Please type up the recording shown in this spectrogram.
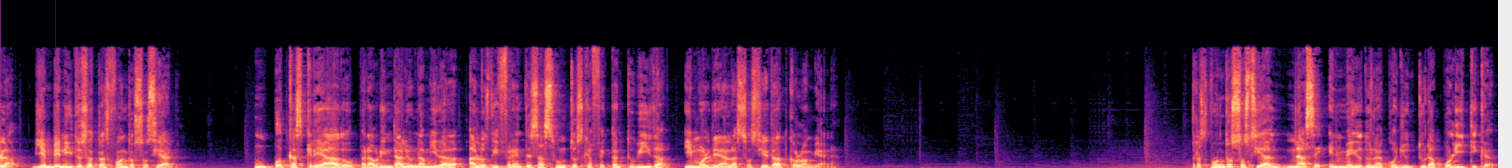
Hola, bienvenidos a Trasfondo Social, un podcast creado para brindarle una mirada a los diferentes asuntos que afectan tu vida y moldean la sociedad colombiana. Trasfondo Social nace en medio de una coyuntura política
